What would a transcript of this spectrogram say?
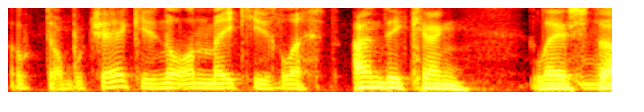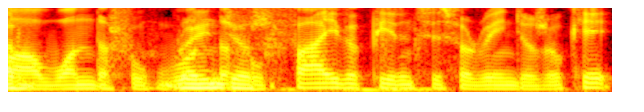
I'll double check. He's not on Mikey's list. Andy King, Leicester. Wow, wonderful, wonderful. Five appearances for Rangers. Okay,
